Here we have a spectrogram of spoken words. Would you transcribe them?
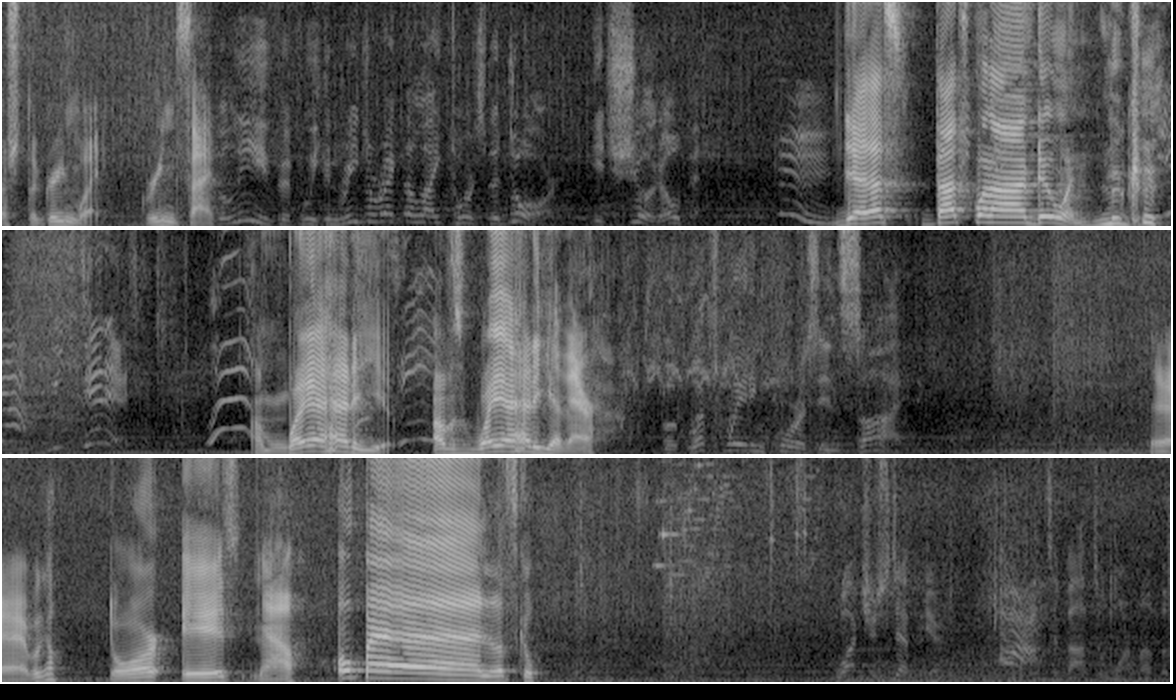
Push the green way. Green side. believe if we can redirect the light towards the door, it should open. Hmm. Yeah, that's that's what I'm doing. We did it! I'm way ahead of you. I was way ahead of you there. But what's waiting for us inside? There we go. Door is now open. Let's go. Watch your step here. It's about to warm up a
